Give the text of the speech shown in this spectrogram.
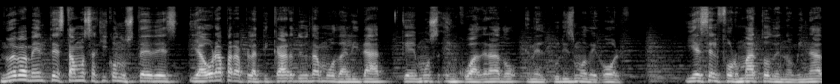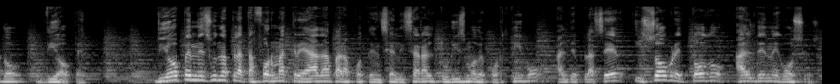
Nuevamente estamos aquí con ustedes y ahora para platicar de una modalidad que hemos encuadrado en el turismo de golf y es el formato denominado The Open. The Open es una plataforma creada para potencializar al turismo deportivo, al de placer y sobre todo al de negocios.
